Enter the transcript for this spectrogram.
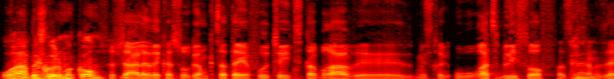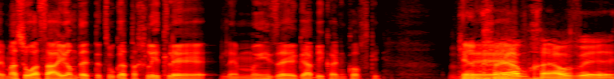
הוא היה בכל מקום. אני חושב שהיה לזה קשור גם קצת עייפות שהצטברה, והוא רץ בלי סוף. אז כן. זה, מה שהוא עשה היום זה תצוגת תכלית למי זה גבי קניקובסקי. כן, ו... חייב, חייב, אה,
